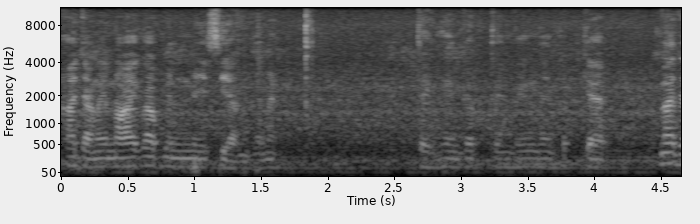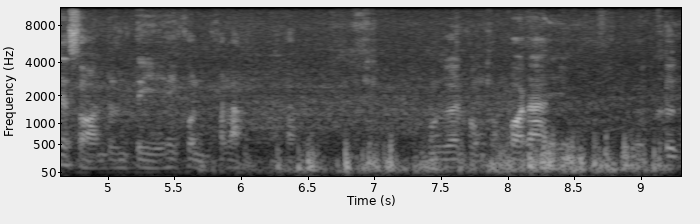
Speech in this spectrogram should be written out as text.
อาอย่างน้อยๆก็เป็นมีเสียงใช่ไหม เต็งเต็งกับเต็งเต็งเต็งกับแกน่าจะสอนดนตรีให้คนฝรั่งนะครับบังเอิญผมก็พอได้อยู่เกือบครึ่ง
